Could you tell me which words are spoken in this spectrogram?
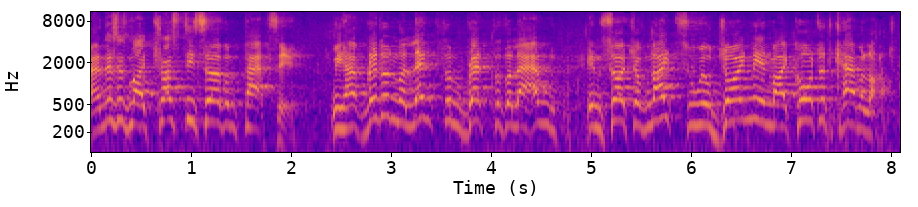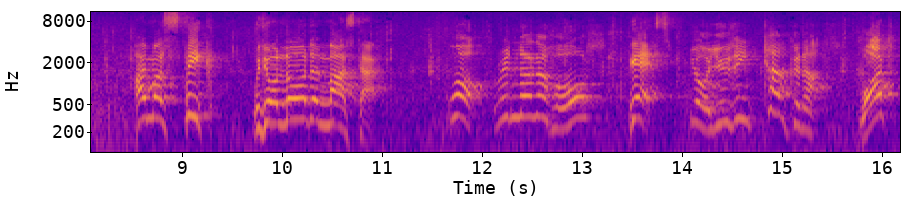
and this is my trusty servant Patsy. We have ridden the length and breadth of the land in search of knights who will join me in my court at Camelot. I must speak with your lord and master. What? Ridden on a horse? Yes. You're using coconuts. What?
